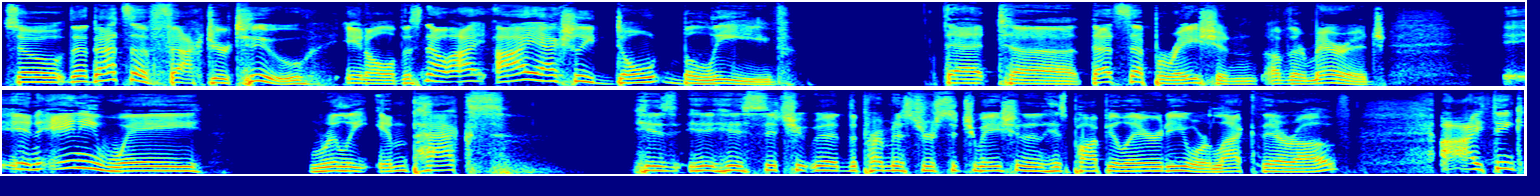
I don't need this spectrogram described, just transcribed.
So that, that's a factor too in all of this. Now, I, I actually don't believe that, uh, that separation of their marriage in any way really impacts his his situ uh, the prime minister's situation and his popularity or lack thereof. I think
